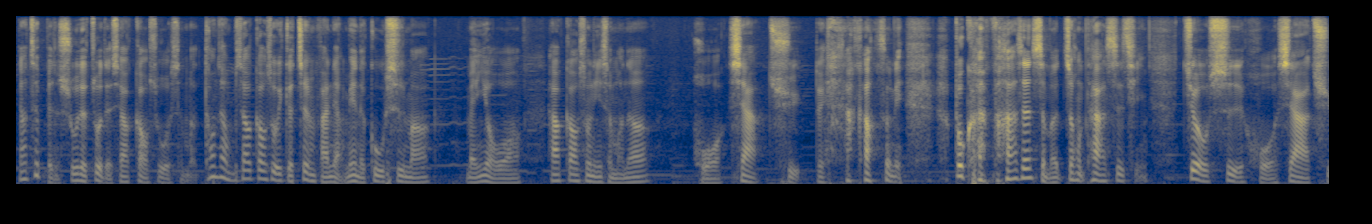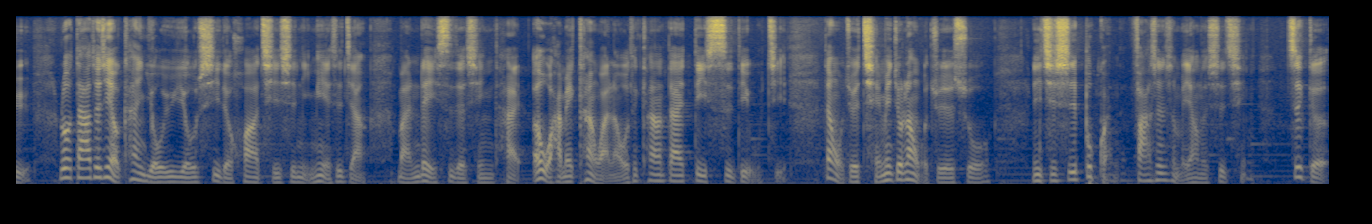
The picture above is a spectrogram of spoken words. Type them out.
那这本书的作者是要告诉我什么？通常不是要告诉我一个正反两面的故事吗？没有哦，他要告诉你什么呢？活下去。对，他告诉你，不管发生什么重大事情，就是活下去。如果大家最近有看《鱿鱼游戏》的话，其实里面也是讲蛮类似的心态。而我还没看完了，我是看到大概第四、第五集。但我觉得前面就让我觉得说，你其实不管发生什么样的事情，这个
